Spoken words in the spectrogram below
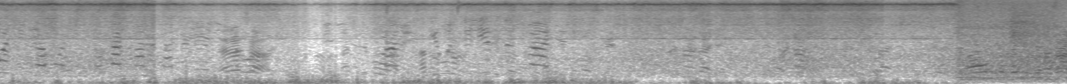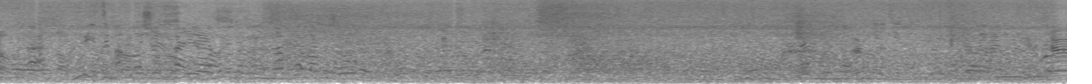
Очень довольны, что как вас зовут. Хорошо. И поделиться с вами. Нельзя,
